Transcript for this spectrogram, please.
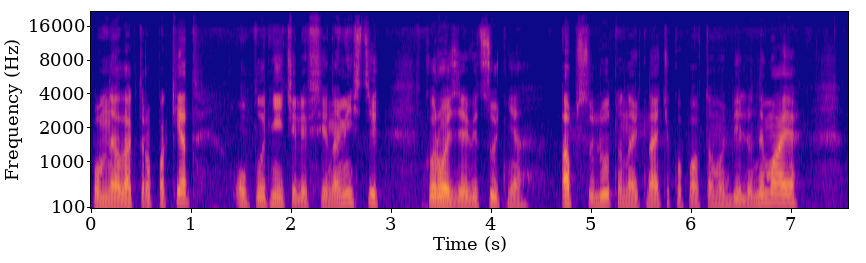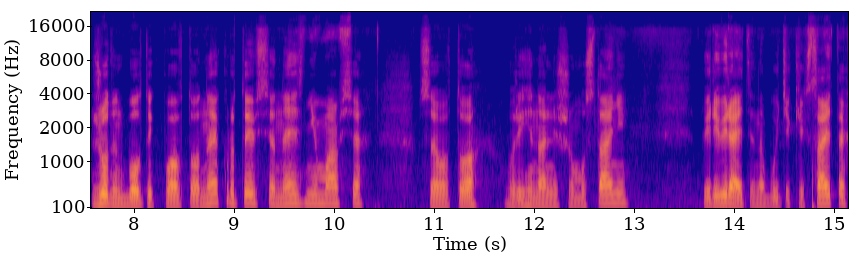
Повний електропакет. Уплотнітелі всі на місці. Корозія відсутня абсолютно, навіть натяку по автомобілю немає. Жоден болтик по авто не крутився, не знімався. Все авто в оригінальнішому стані. Перевіряйте на будь-яких сайтах.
